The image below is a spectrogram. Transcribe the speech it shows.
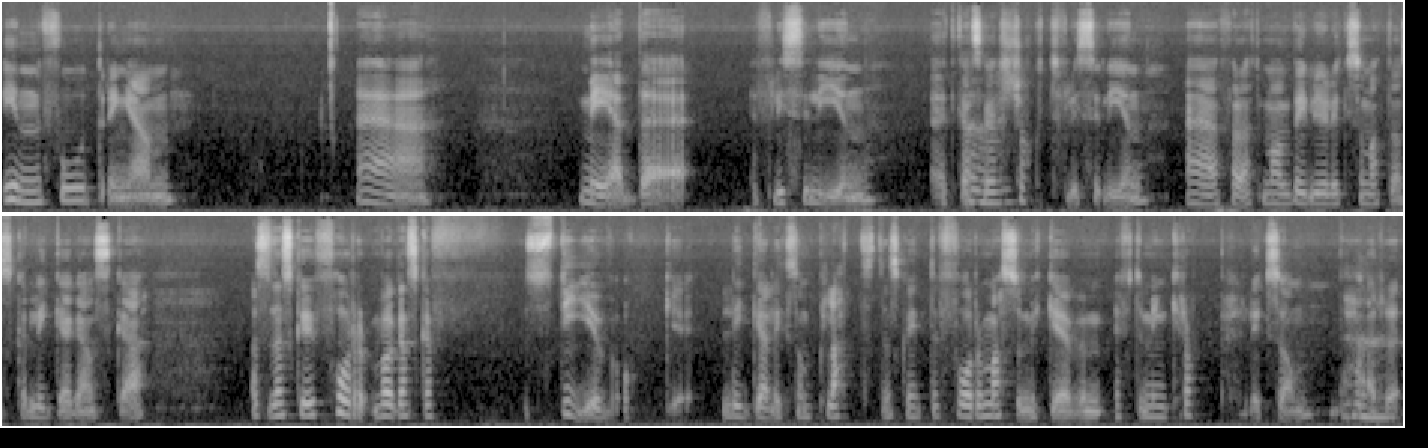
infodringen eh, med eh, flisselin. Ett ganska Ja. tjockt flisselin. Eh, för att man vill ju liksom att den ska ligga ganska... Alltså den ska ju vara ganska styv och ligga liksom platt. Den ska inte formas så mycket över, efter min kropp. Liksom. Det här Nej.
